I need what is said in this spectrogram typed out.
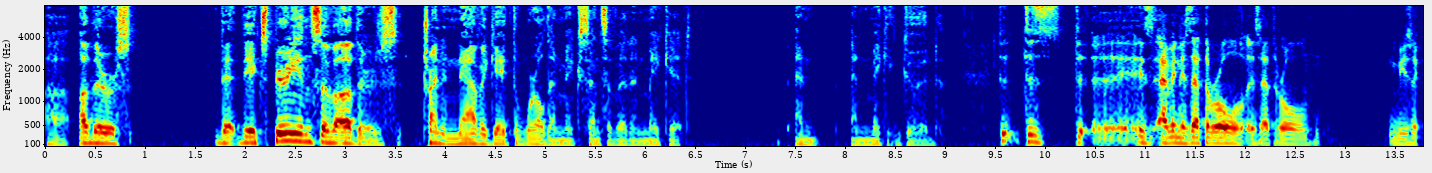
uh, others the the experience of others trying to navigate the world and make sense of it and make it and and make it good. Does uh, is I mean is that the role is that the role music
